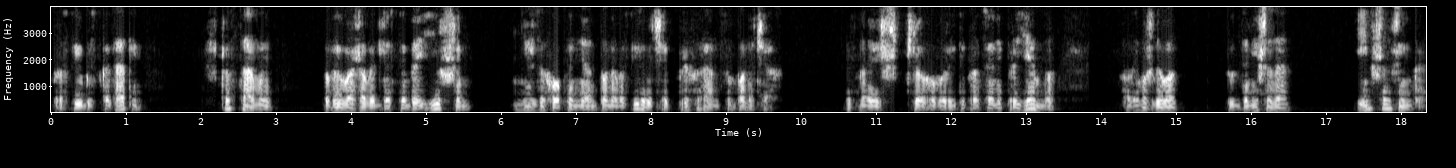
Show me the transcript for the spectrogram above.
просив би сказати, що саме ви вважали для себе гіршим, ніж захоплення Антона Васильовича преферансом по ночах. Знаю, що говорити про це неприємно, але, можливо, тут замішана інша жінка.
